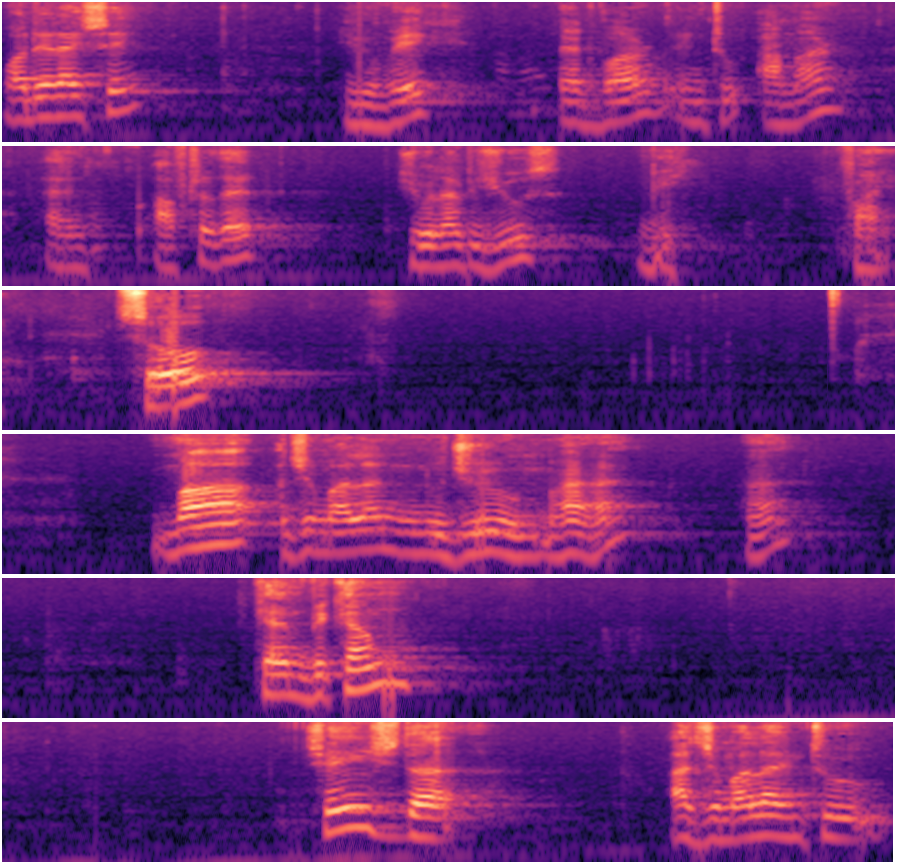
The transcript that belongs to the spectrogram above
What did I say? You make that verb into amar and after that you will have to use be. Fine. So, ma ajmalan nujum huh, can become change the ajmala into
